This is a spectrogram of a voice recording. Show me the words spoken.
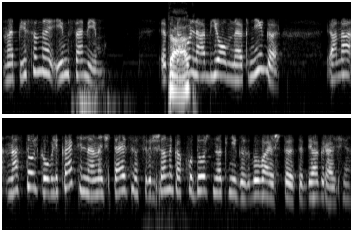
написана им самим. Это Так. довольно объемная книга. И Она настолько увлекательна, она читается совершенно как художественная книга. Забываешь, что это биография.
